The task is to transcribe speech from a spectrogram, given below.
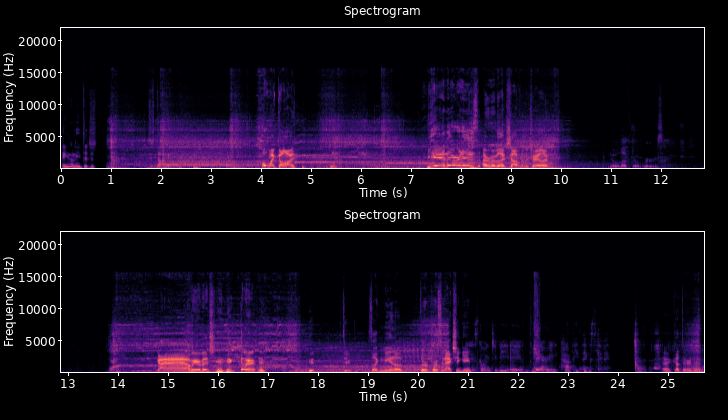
You don't need to just, just die. oh my god. yeah, there it is. I remember that shot from the trailer. No leftovers. Ah, I'm here, bitch. Come here. Dude, it's like me in a third-person action game. It is going to be a very happy Thanksgiving. All right, cut to her then.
